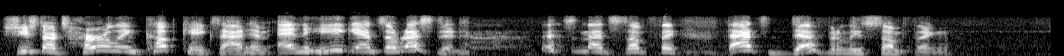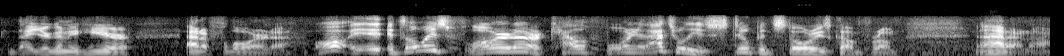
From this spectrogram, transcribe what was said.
She starts hurling cupcakes at him, and he gets arrested. Isn't that something? That's definitely something that you're going to hear out of Florida. Oh, it's always Florida or California. That's where these stupid stories come from. I don't know.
